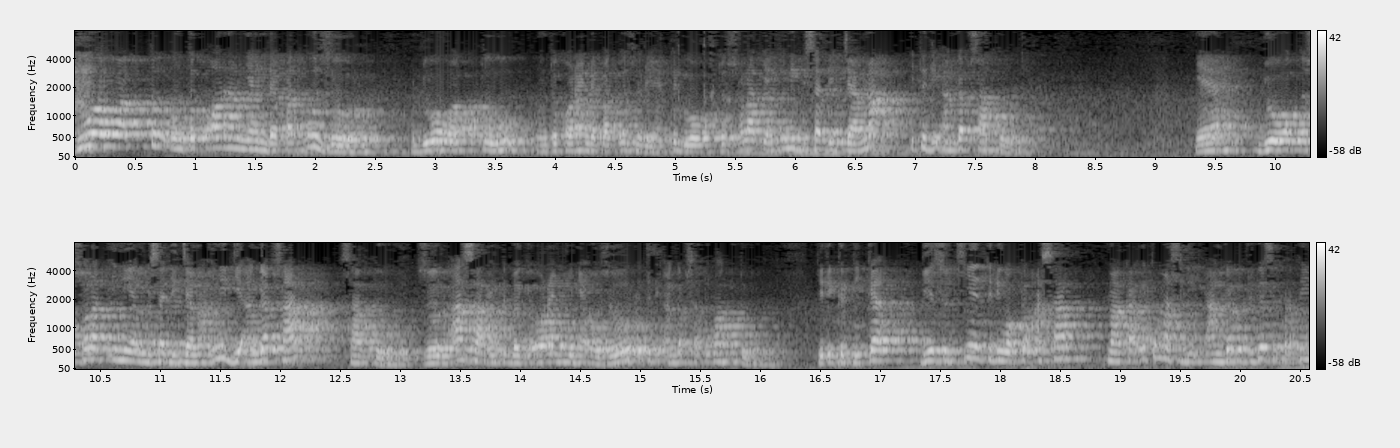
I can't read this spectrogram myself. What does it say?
dua waktu untuk orang yang dapat uzur, dua waktu untuk orang yang dapat uzur yaitu dua waktu sholat yang ini bisa dijamak itu dianggap satu. Ya, dua waktu sholat ini yang bisa dijamak ini dianggap satu. Zuhur asar itu bagi orang yang punya uzur itu dianggap satu waktu. Jadi ketika dia sucinya itu di waktu asar, maka itu masih dianggap juga seperti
